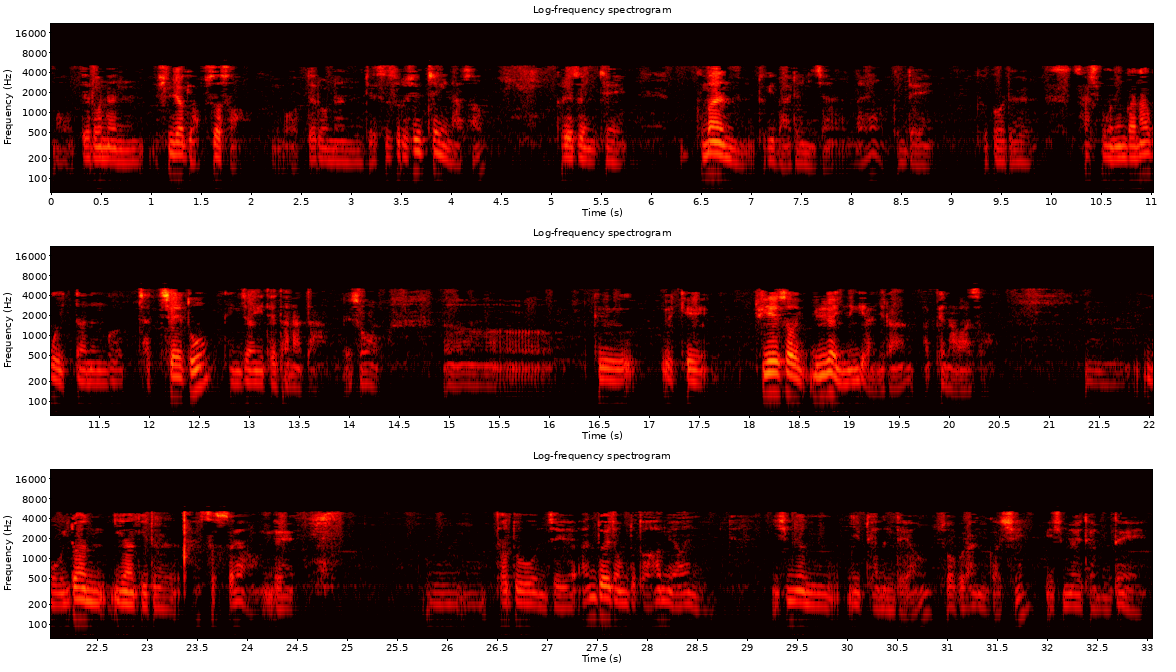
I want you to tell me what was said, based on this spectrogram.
뭐 때로는 실력이 없어서, 뭐 때로는 이제 스스로 실증이 나서, 그래서 이제 그만두기 마련이잖아요. 근데 그거를 45년간 하고 있다는 것 자체도 굉장히 대단하다. 그래서 어, 그 이렇게 뒤에서 밀려 있는 게 아니라 앞에 나와서 음, 뭐 이런 이야기를 했었어요. 근데 음, 저도 이제 한두 해 정도 더 하면 20년이 되는데요. 수업을 한 것이 20년이 되는데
